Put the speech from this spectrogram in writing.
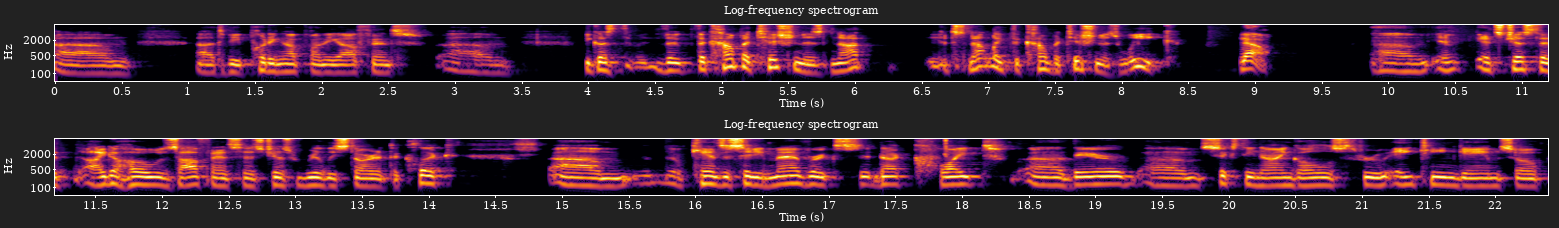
um, uh, to be putting up on the offense um, because the, the the competition is not it's not like the competition is weak. No. Um, it, it's just that Idaho's offense has just really started to click Um, the Kansas City Mavericks not quite uh, there, um, 69 goals through 18 games. So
